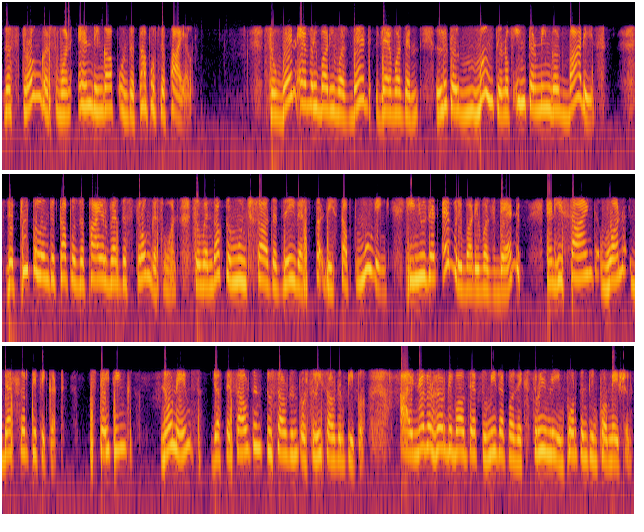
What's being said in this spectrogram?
the strongest one ending up on the top of the pile. So when everybody was dead, there was a little mountain of intermingled bodies. The people on the top of the pile were the strongest one. So when Dr. Munch saw that they were st- they stopped moving, he knew that everybody was dead, and he signed one death certificate stating no names, just a thousand, two thousand, or three thousand people. I never heard about that. To me, that was extremely important information.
